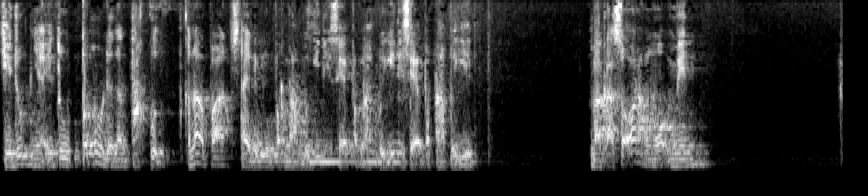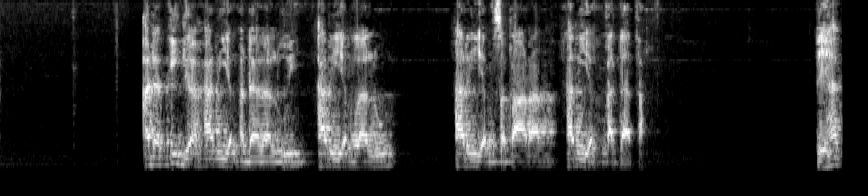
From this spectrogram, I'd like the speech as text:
Hidupnya itu penuh dengan takut. Kenapa? Saya dulu pernah begini, saya pernah begini, saya pernah begini. Maka seorang mukmin ada tiga hari yang ada lalui, hari yang lalu, hari yang sekarang, hari yang akan datang. Lihat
